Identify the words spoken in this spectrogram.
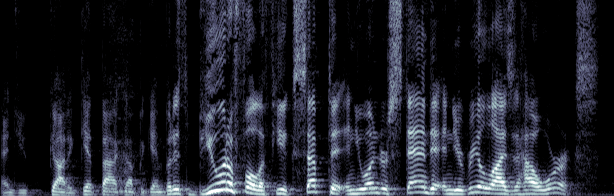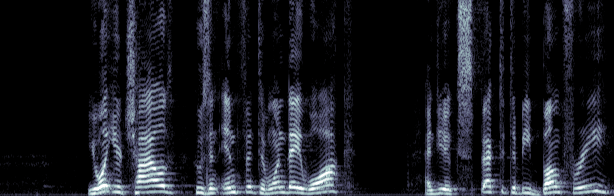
and you got to get back up again. But it's beautiful if you accept it and you understand it and you realize how it works. You want your child who's an infant to one day walk, and you expect it to be bump free?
